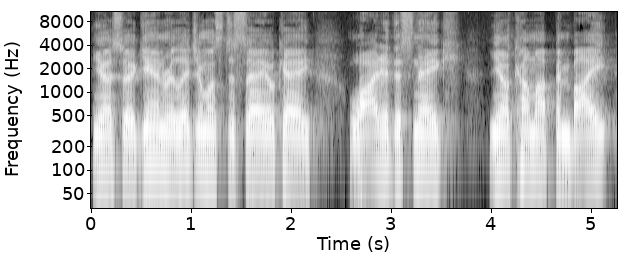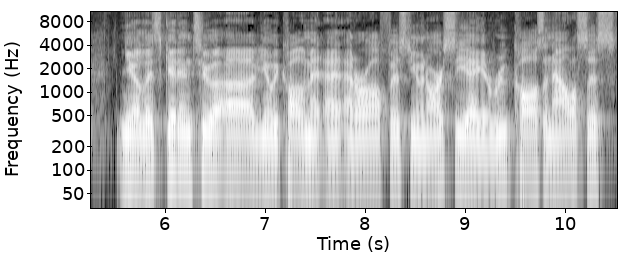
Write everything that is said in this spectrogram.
You know, so again, religion wants to say, okay, why did the snake you know, come up and bite? You know, let's get into, uh, you know, we call them at, at our office, you know, an RCA, a root cause analysis.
